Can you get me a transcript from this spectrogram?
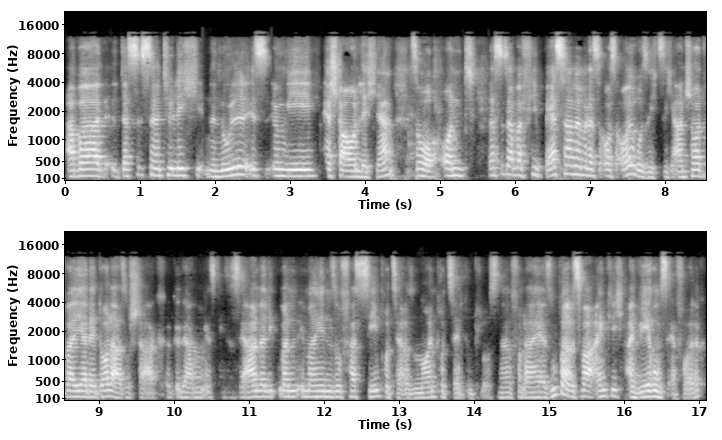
aber das ist natürlich, eine Null ist irgendwie erstaunlich, ja. So, und das ist aber viel besser, wenn man das aus Euro-Sicht sich anschaut, weil ja der Dollar so stark gegangen ist dieses Jahr. Und da liegt man immerhin so fast zehn Prozent, also neun Prozent im Plus. Ne? Von daher super. Es war eigentlich ein Währungserfolg.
